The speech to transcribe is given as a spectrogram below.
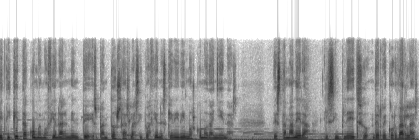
etiqueta como emocionalmente espantosas las situaciones que vivimos como dañinas. De esta manera, el simple hecho de recordarlas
